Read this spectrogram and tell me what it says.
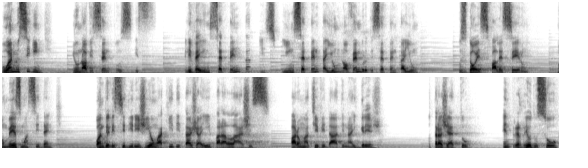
do ano seguinte, 1900 ele veio em 70, isso. E em 71, novembro de 71, os dois faleceram no mesmo acidente, quando eles se dirigiam aqui de Itajaí para Lages, para uma atividade na igreja. No trajeto entre Rio do Sul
